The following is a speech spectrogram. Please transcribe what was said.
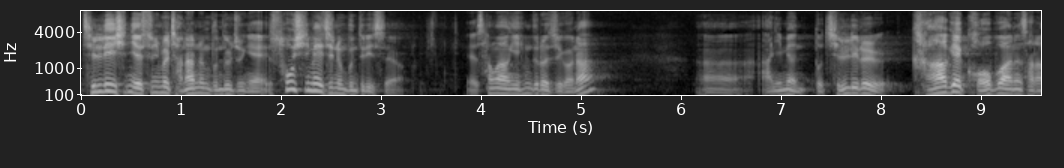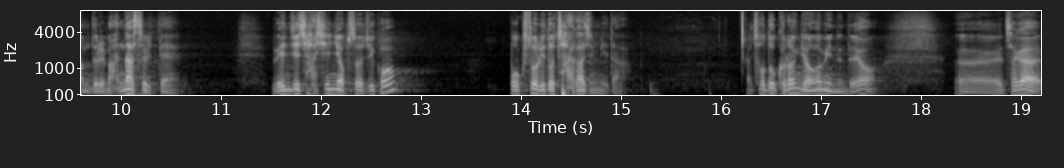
진리이신 예수님을 전하는 분들 중에 소심해지는 분들이 있어요. 예, 상황이 힘들어지거나 어, 아니면 또 진리를 강하게 거부하는 사람들을 만났을 때 왠지 자신이 없어지고 목소리도 작아집니다. 저도 그런 경험이 있는데요. 어, 제가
